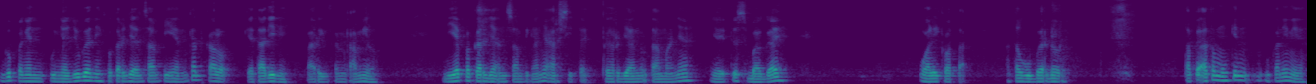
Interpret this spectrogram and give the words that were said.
gue pengen punya juga nih pekerjaan sampingan. Kan kalau kayak tadi nih Pak Ridwan Kamil. Dia pekerjaan sampingannya arsitek. Pekerjaan utamanya yaitu sebagai wali kota atau gubernur. Tapi atau mungkin bukan ini ya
